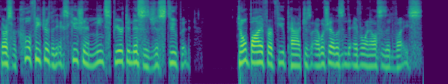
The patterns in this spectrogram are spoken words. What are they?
There are some cool features, but the execution and mean spiritedness is just stupid. Don't buy for a few patches. I wish I listened to everyone else's advice.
